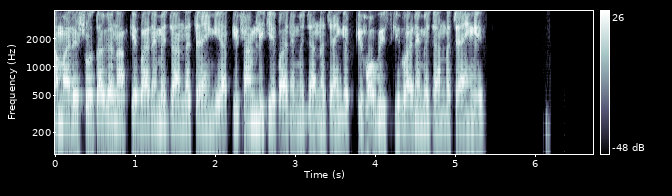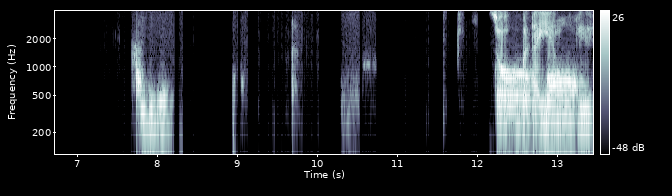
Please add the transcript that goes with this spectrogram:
हमारे श्रोतागण आपके बारे में जानना चाहेंगे आपकी फैमिली के बारे में जानना चाहेंगे आपकी हॉबीज के बारे में जानना चाहेंगे। हाँ जी सो तो बताइए हमको प्लीज़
